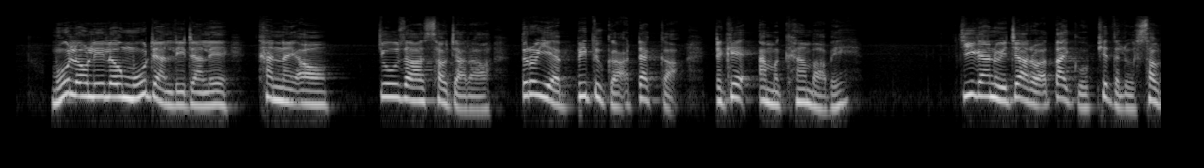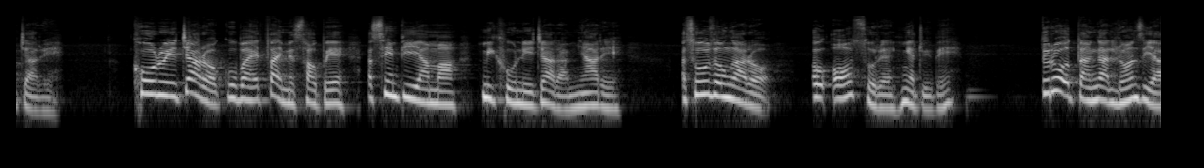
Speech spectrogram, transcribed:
။မိုးလုံးလေးလုံးမိုးတန်လေတန်လဲခံနိုင်အောင်စူးစမ်းစောက်ကြတာသူတို့ရဲ့ပိတုကအတက်ကတကယ်အမခန်းပါပဲ။ကြီးကန်းတွေကြတော့အတိုက်ကိုဖြစ်တယ်လို့စောက်ကြတယ်။ ခိုတွေကြတော့ကိုပိုင်အတိုက်မဆောက်ပဲအဆင်ပြေရမှာမိခိုနေကြတာများတယ်အဆိုးဆုံးကတော့အုတ်အောဆိုတဲ့ငှက်တွေပဲသူတို့အတန်ကလွမ်းစရာ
